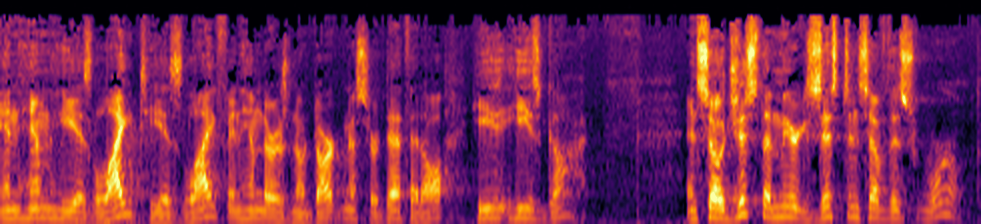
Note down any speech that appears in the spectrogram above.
In him he is light, he is life. In him there is no darkness or death at all. He, he's God. And so just the mere existence of this world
